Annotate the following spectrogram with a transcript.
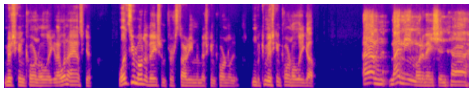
Michigan Cornhole League, and I want to ask you, what's your motivation for starting the Michigan Cornhole Michigan Cornhole League up? Um, my main motivation. Uh,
